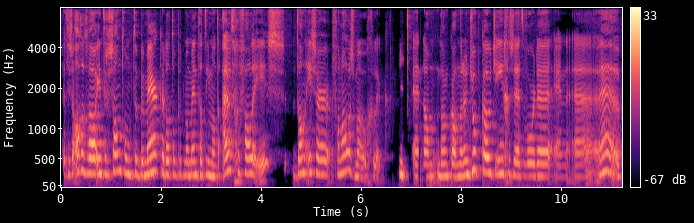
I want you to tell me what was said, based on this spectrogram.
het is altijd wel interessant om te bemerken dat op het moment dat iemand uitgevallen is, dan is er van alles mogelijk. En dan, dan kan er een jobcoach ingezet worden en uh, hè,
